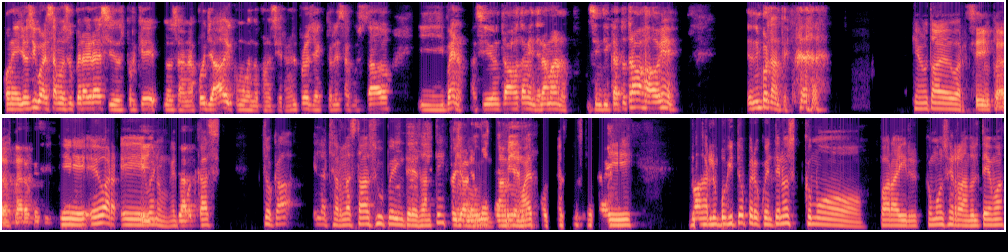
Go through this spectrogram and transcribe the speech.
con ellos igual estamos súper agradecidos porque nos han apoyado y como cuando conocieron el proyecto les ha gustado. Y bueno, ha sido un trabajo también de la mano. El sindicato ha trabajado bien. Es importante. ¿Qué nota, Eduard? Sí, claro, claro que sí. Eh, Eduard, eh, bueno, el podcast toca, la charla estaba súper interesante. Pues el también. del podcast nos toca ahí bajarle un poquito, pero cuéntenos como para ir como cerrando el tema,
